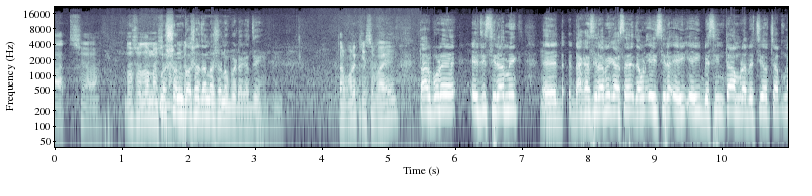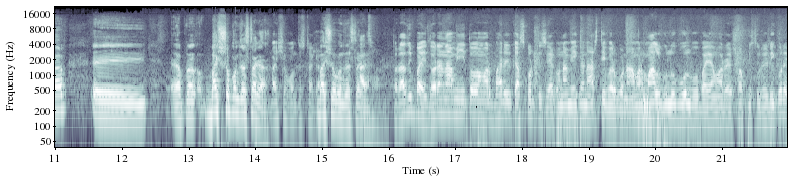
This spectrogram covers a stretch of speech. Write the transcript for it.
আচ্ছা দশ হাজার নয়শো দশ হাজার নয়শো নব্বই টাকা জি। তারপরে কি ভাই? তারপরে এই যে সিরামিক ঢাকা সিরামিক আছে যেমন এই এই এই বেসিনটা আমরা বেচি হচ্ছে আপনার এই আপনার বাইশশো পঞ্চাশ টাকা। বাইশশো পঞ্চাশ টাকা। বাইশশো পঞ্চাশ টাকা। আচ্ছা তো রাজীব ভাই ধরেন আমি তো আমার বাড়ির কাজ করতেছি এখন আমি এখানে আসতে পারব না। আমার মালগুলো বলব ভাই আমার সবকিছু রেডি করে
